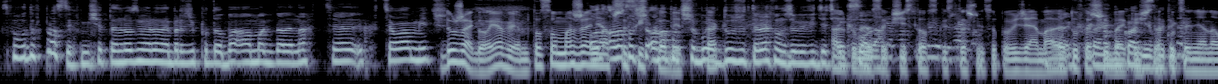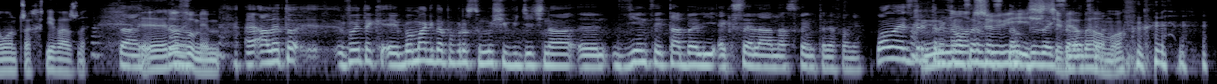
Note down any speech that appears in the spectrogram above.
z powodów prostych. Mi się ten rozmiar najbardziej podoba, a Magdalena chce, chciała mieć... Dużego, ja wiem. To są marzenia ona, wszystkich potrze- Ona kobiet, potrzebuje tak? duży telefon, żeby widzieć ale Excela. Ale to było seksistowskie strasznie, co powiedziałem, ale tak, tu też tak, chyba jakieś zakłócenia na łączach, nieważne. Tak, e, rozumiem. E, ale to, Wojtek, e, bo Magda po prostu musi widzieć na więcej tabeli Excela na swoim telefonie. Bo ona jest dyrektorem no, finansowym, oczywiście, wiadomo.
